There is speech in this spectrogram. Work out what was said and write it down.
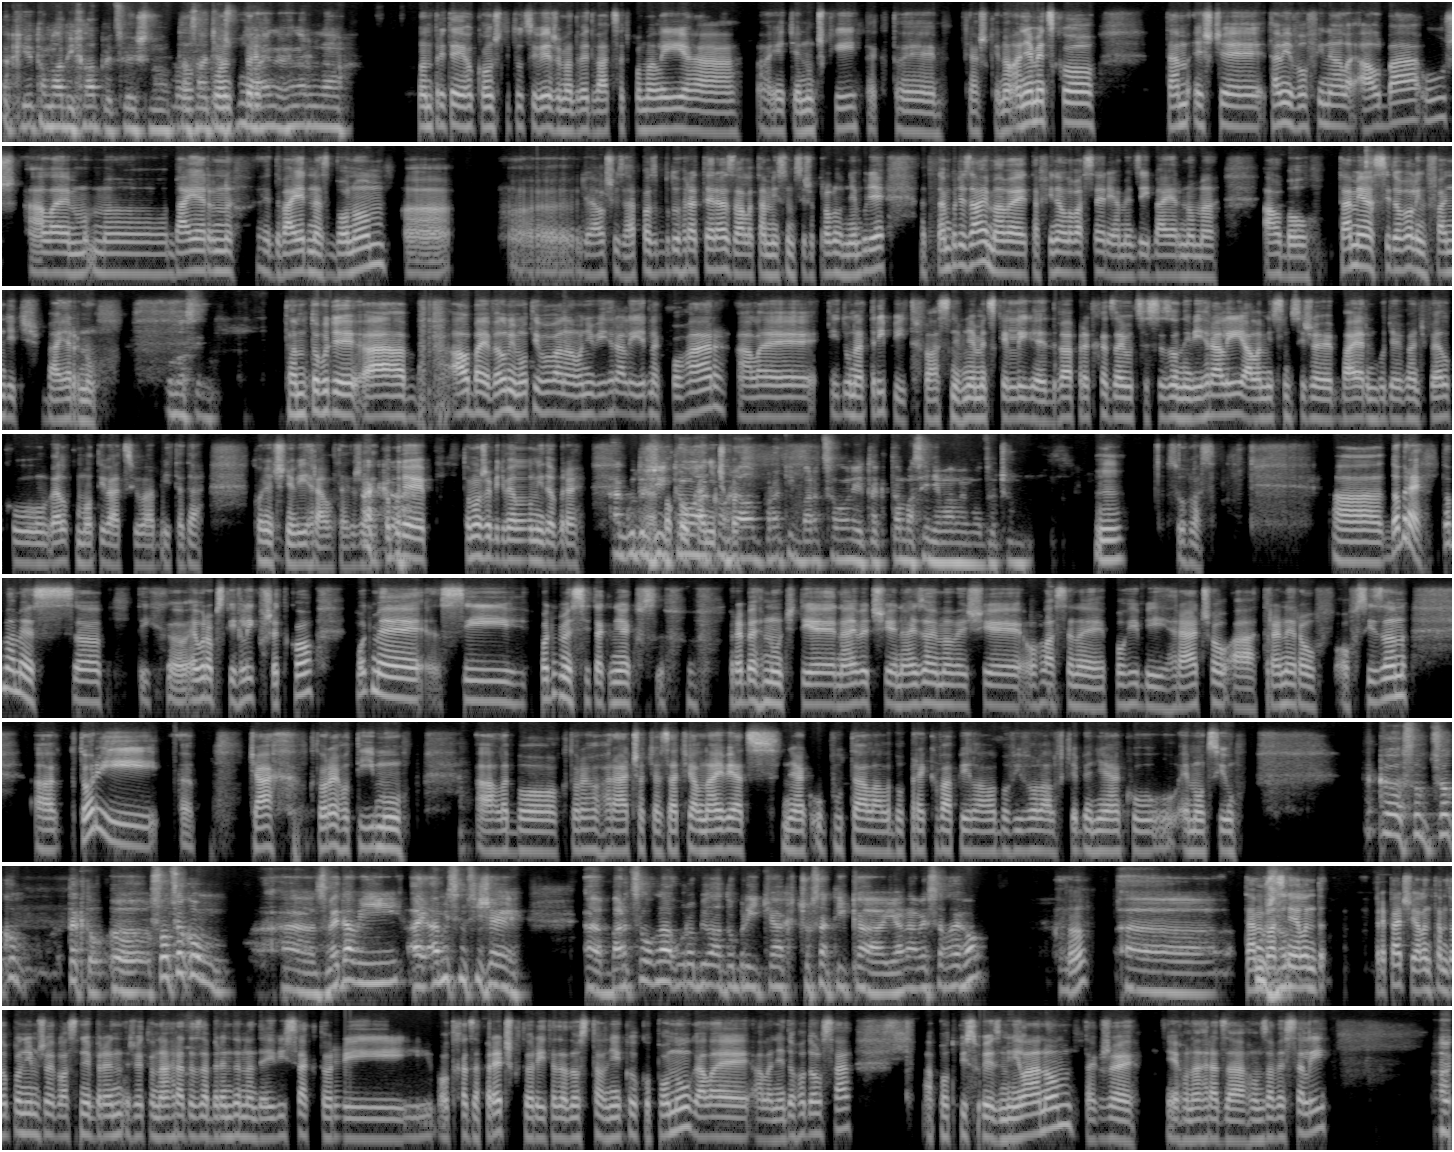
Tak je to mladý chlapec, vieš, no, tá no, záťaž bola pri, enormná. Len pri tej jeho konštitúcii vie, že má 2,20 pomaly a, a je tenučky, tak to je ťažké. No a Nemecko, tam ešte, tam je vo finále Alba už, ale m- Bayern 2-1 s Bonom a ďalší zápas budú hrať teraz, ale tam myslím si, že problém nebude. A tam bude zaujímavé tá finálová séria medzi Bayernom a Albou. Tam ja si dovolím fandiť Bayernu. Ulasím. Tam to bude, a Alba je veľmi motivovaná, oni vyhrali jednak pohár, ale idú na tripit vlastne v nemeckej lige. Dva predchádzajúce sezóny vyhrali, ale myslím si, že Bayern bude mať veľkú, veľkú motiváciu, aby teda konečne vyhral. Takže tak, to bude, to môže byť veľmi dobré. Ak udrží to, ako hral proti Barcelone, tak tam asi nemáme moc o čom. Mm, súhlas. Dobre, to máme z e, tých e, európskych líg všetko. Poďme si, poďme si tak nejak prebehnúť tie najväčšie, najzaujímavejšie ohlásené pohyby hráčov a trénerov v off-season. Ktorý e, ťah, ktorého týmu alebo ktorého hráča ťa zatiaľ najviac nejak upútal alebo prekvapil alebo vyvolal v tebe nejakú emóciu? Tak eh, som celkom, takto, uh, som celkom uh, zvedavý aj, a myslím si, že Barcelona urobila dobrý ťah, čo sa týka Jana Veselého. No. Uh, tam vlastne len, prepáč, ja len tam doplním, že vlastne Brand, že je to náhrada za Brandona Davisa, ktorý odchádza preč, ktorý teda dostal niekoľko ponúk, ale, ale nedohodol sa a podpisuje s Milánom, takže jeho náhradza Honza Veselý.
